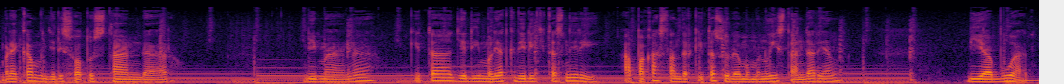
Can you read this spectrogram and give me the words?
mereka menjadi suatu standar di mana kita jadi melihat ke diri kita sendiri. Apakah standar kita sudah memenuhi standar yang dia buat?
